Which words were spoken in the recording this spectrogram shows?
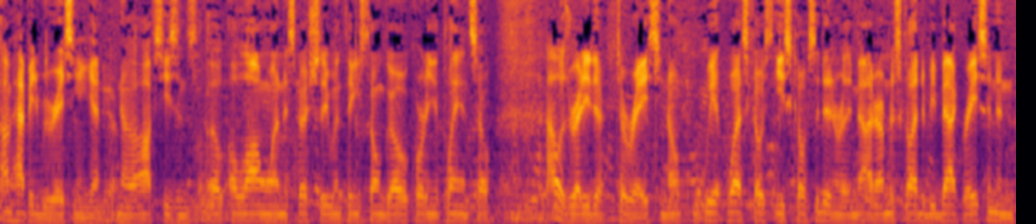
I'm happy to be racing again. You know, the off season's a, a long one, especially when things don't go according to plan. So I was ready to, to race. You know, we West Coast, East Coast, it didn't really matter. I'm just glad to be back racing and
